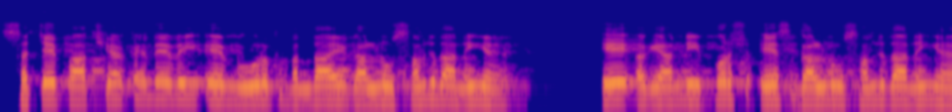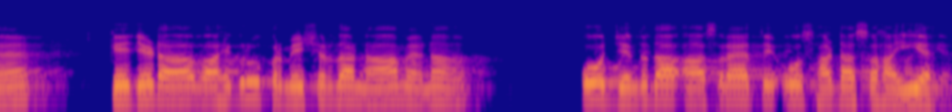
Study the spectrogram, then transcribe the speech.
ਸੱਚੇ ਪਾਤਸ਼ਾਹ ਕਹਿੰਦੇ ਵੀ ਇਹ ਮੂਰਖ ਬੰਦਾ ਇਹ ਗੱਲ ਨੂੰ ਸਮਝਦਾ ਨਹੀਂ ਹੈ। ਇਹ ਅਗਿਆਨੀ ਪੁਰਸ਼ ਇਸ ਗੱਲ ਨੂੰ ਸਮਝਦਾ ਨਹੀਂ ਹੈ ਕਿ ਜਿਹੜਾ ਵਾਹਿਗੁਰੂ ਪਰਮੇਸ਼ਰ ਦਾ ਨਾਮ ਹੈ ਨਾ, ਉਹ ਜਿੰਦ ਦਾ ਆਸਰਾ ਹੈ ਤੇ ਉਹ ਸਾਡਾ ਸਹਾਈ ਹੈ।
